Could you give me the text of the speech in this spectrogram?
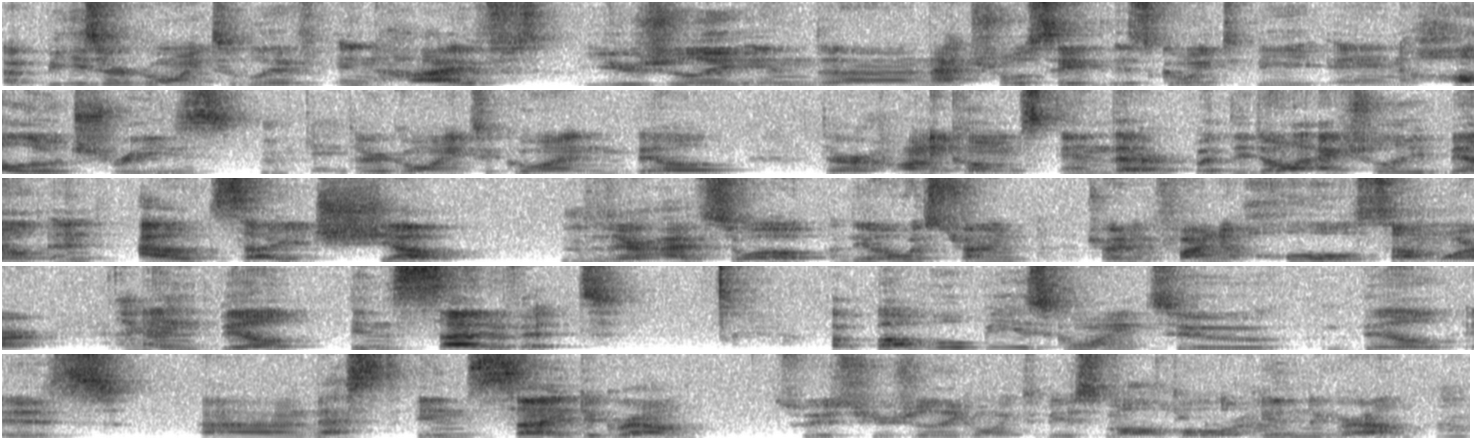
uh, bees are going to live in hives. Usually, in the natural state, is going to be in hollow trees. Okay. They're going to go and build their honeycombs in there, but they don't actually build an outside shell to their hive. So uh, they always try and try to find a hole somewhere Okay. and build inside of it. A bumblebee is going to build its uh, nest inside the ground, so it's usually going to be a small hole in the ground, Oh.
